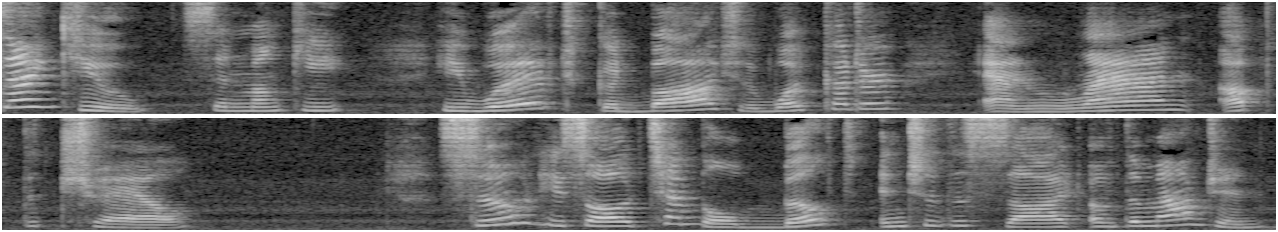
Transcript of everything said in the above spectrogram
Thank you, said Monkey. He waved goodbye to the woodcutter and ran up the trail. Soon he saw a temple built into the side of the mountain.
